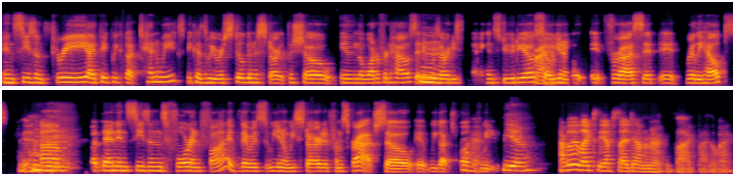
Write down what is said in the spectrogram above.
in season three, I think we got 10 weeks because we were still going to start the show in the Waterford house and it was Mm. already standing in studio. So, you know, it for us, it it really helps. Yeah. Um, but then in seasons four and five, there was, you know, we started from scratch. So it, we got 12 Okay. weeks. yeah. I really liked the upside down American flag, by the way,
